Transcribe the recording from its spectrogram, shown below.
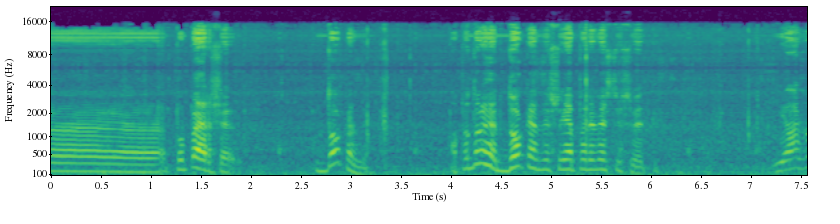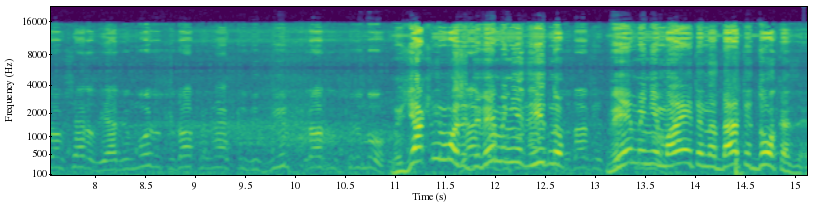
Е, По-перше, докази. А по-друге, докази, що я перевищив швидкість. Я ж вам ще раз, я не можу сюди принести відбір зразу з хрену. Ну як не можете? Я Ви не мені можу згідно, ви мені маєте надати докази.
